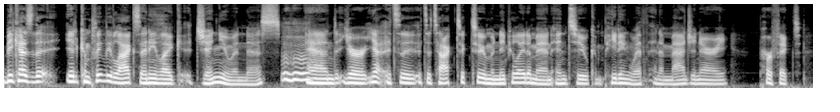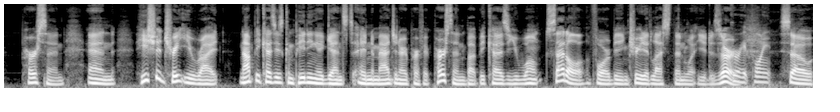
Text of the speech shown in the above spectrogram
because the it completely lacks any like genuineness, Mm-hmm. and you're yeah, it's a it's a tactic to manipulate a man into competing with an imaginary perfect person, and he should treat you right. Not because he's competing against an imaginary perfect person, but because you won't settle for being treated less than what you deserve. great point So,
